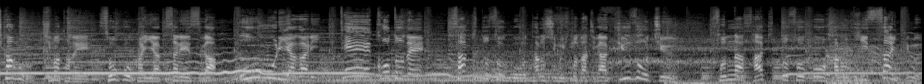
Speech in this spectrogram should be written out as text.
近頃巷で走行会や草レースが大盛り上がりってことでサーキット走行を楽しむ人たちが急増中そんなサーキット走行派の必須アイテム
